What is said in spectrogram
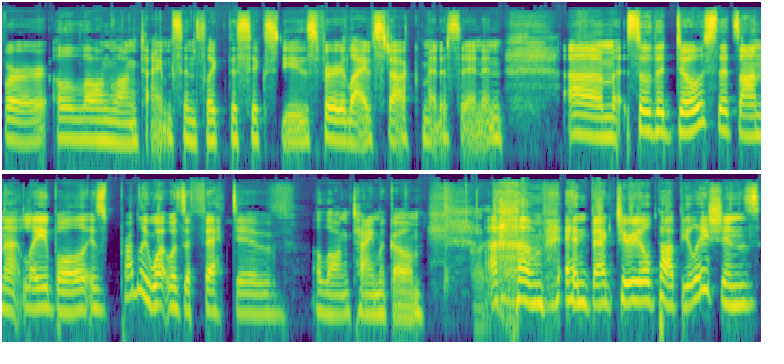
for a long, long time, since like the 60s for livestock medicine. And um, so the dose that's on that label is probably what was effective a long time ago. Um, and bacterial populations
